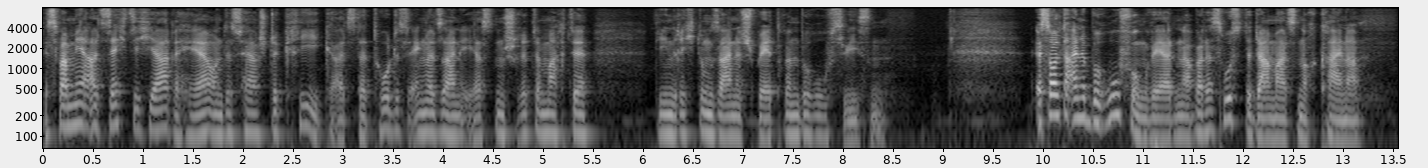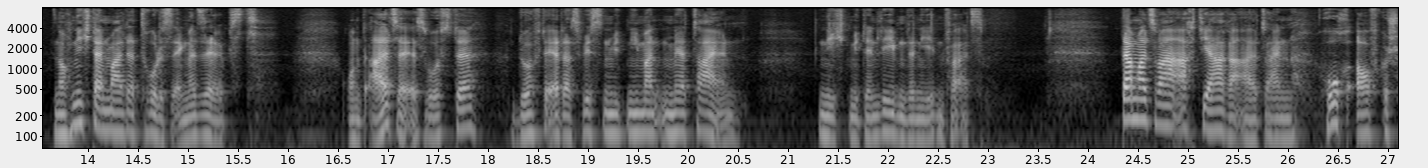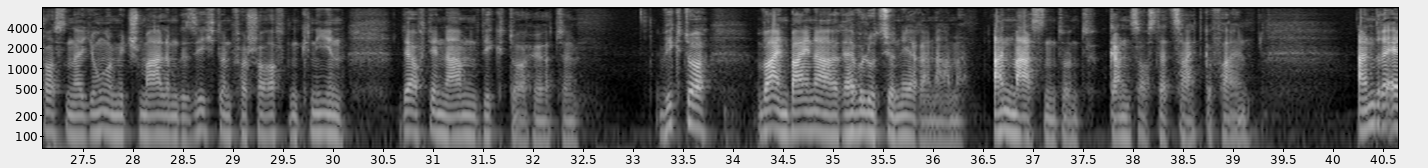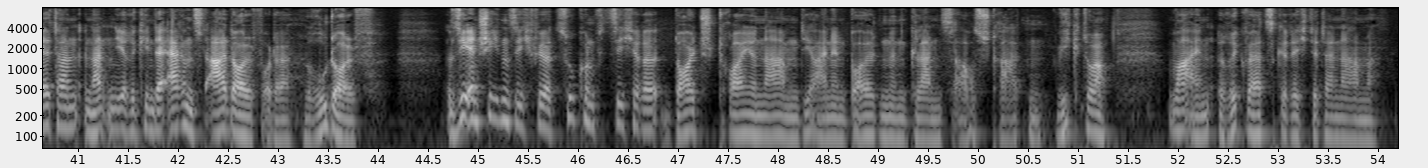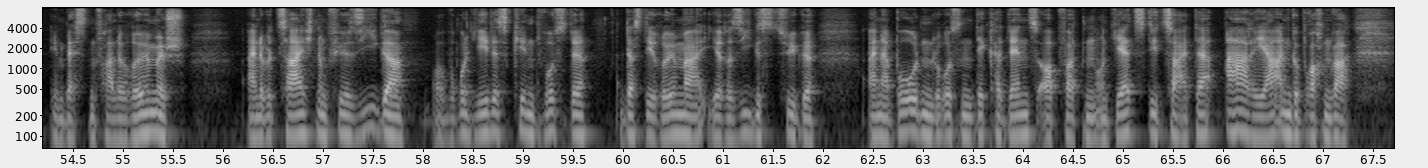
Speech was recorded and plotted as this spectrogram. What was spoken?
Es war mehr als 60 Jahre her und es herrschte Krieg, als der Todesengel seine ersten Schritte machte, die in Richtung seines späteren Berufs wiesen. Es sollte eine Berufung werden, aber das wusste damals noch keiner, noch nicht einmal der Todesengel selbst. Und als er es wusste, durfte er das Wissen mit niemandem mehr teilen, nicht mit den Lebenden jedenfalls. Damals war er acht Jahre alt, ein hochaufgeschossener Junge mit schmalem Gesicht und verschorften Knien, der auf den Namen Viktor hörte. Viktor war ein beinahe revolutionärer Name, anmaßend und ganz aus der Zeit gefallen. Andere Eltern nannten ihre Kinder Ernst Adolf oder Rudolf. Sie entschieden sich für zukunftssichere, deutschtreue Namen, die einen goldenen Glanz ausstrahlten. Viktor war ein rückwärtsgerichteter Name, im besten Falle römisch, eine Bezeichnung für Sieger, obwohl jedes Kind wusste, dass die Römer ihre Siegeszüge einer bodenlosen Dekadenz opferten und jetzt die Zeit der Arier angebrochen war.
